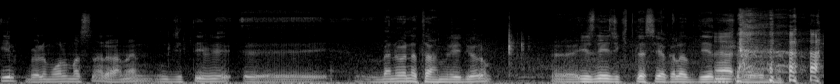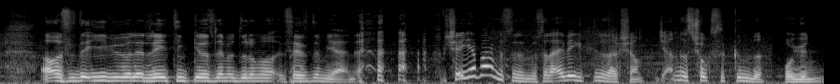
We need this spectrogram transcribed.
ilk bölüm olmasına rağmen ciddi bir e, ben öyle tahmin ediyorum e, izleyici kitlesi yakaladı diye Evet. düşünüyorum. Ama sizde iyi bir böyle reyting gözleme durumu sezdim yani. şey yapar mısınız mesela eve gittiniz akşam. Canınız çok sıkkındı o gün.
